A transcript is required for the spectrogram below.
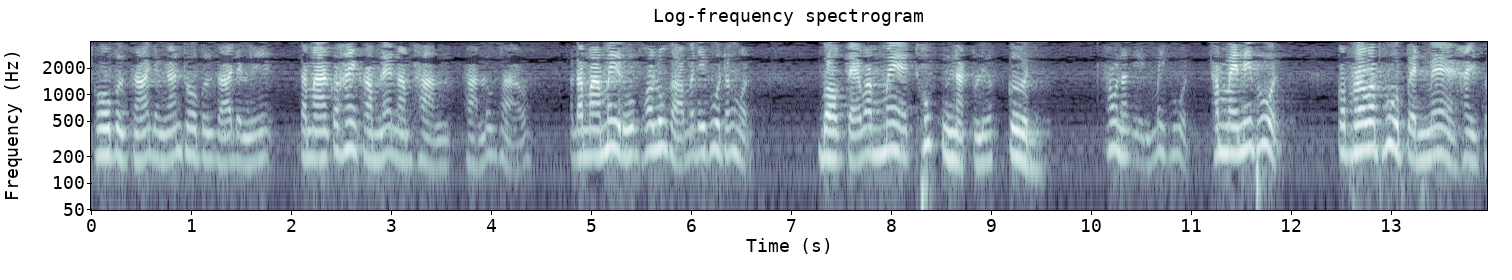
โทรปรึกษาอย่างนั้นโทรปรึกษาอย่างนี้อาตมาก็ให้คำแนะนำผ่านผ่านลูกสาวอาตมาไม่รู้เพราะลูกสาวไม่ได้พูดทั้งหมด บอกแต่ว่าแม่ทุกข์หนักเหลือเกิน เท่านั้นเองไม่พูดทำไมไม่พูด ก็เพราะว่าผู้เป็นแม่ไฮโซ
